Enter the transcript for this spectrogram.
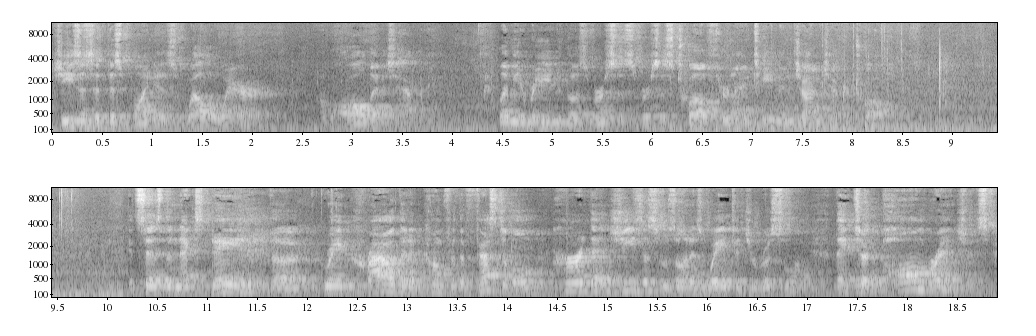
Jesus at this point is well aware all that is happening. Let me read those verses, verses 12 through 19 in John chapter 12. It says, The next day, the great crowd that had come for the festival heard that Jesus was on his way to Jerusalem. They took palm branches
